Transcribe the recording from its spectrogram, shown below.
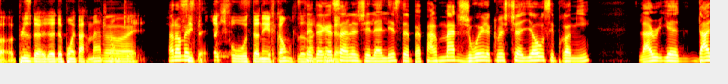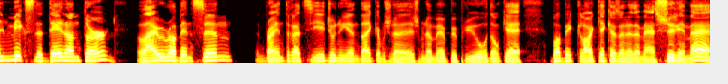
a- a plus de, de- de points par match. Ah ouais. Ah c'est c'est tout ça qu'il faut tenir compte. c'est intéressant. J'ai la liste par match joué. Le Chris Chelios est premier. Larry, il y a dans le mix de Dale Hunter, Larry Robinson, Brian Trottier, Joe Dyke, comme je, le- je me nommais un peu plus haut. Donc, euh, Bobby Clark, quelques-uns de Mais assurément,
